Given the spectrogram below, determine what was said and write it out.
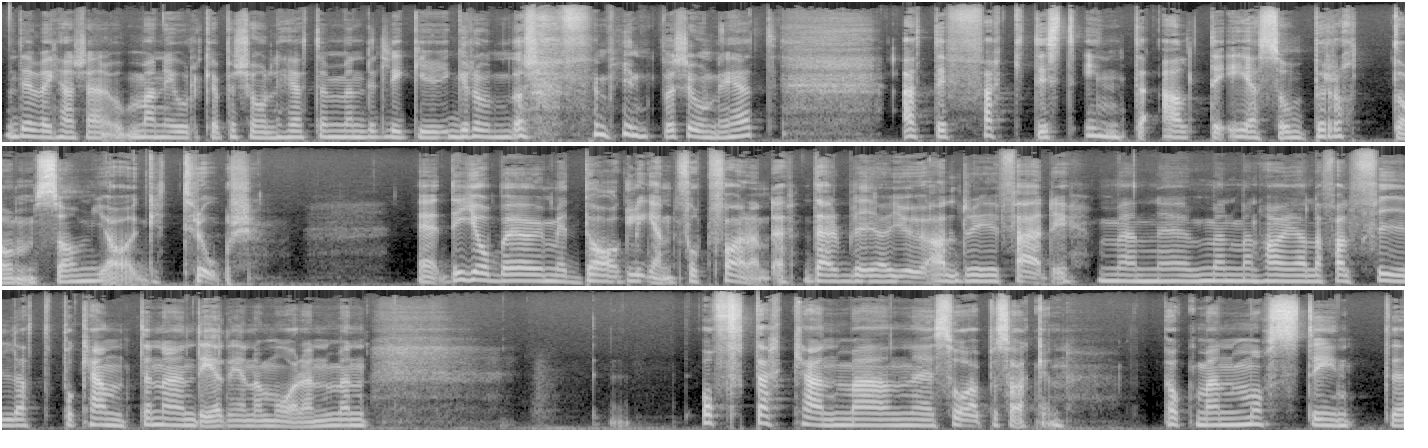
Det är väl kanske, man är olika personligheter, men det ligger i grunden för min personlighet. Att det faktiskt inte alltid är så bråttom som jag tror. Eh, det jobbar jag ju med dagligen fortfarande. Där blir jag ju aldrig färdig. Men, eh, men man har i alla fall filat på kanterna en del genom åren. Men ofta kan man eh, sova på saken. Och man måste inte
